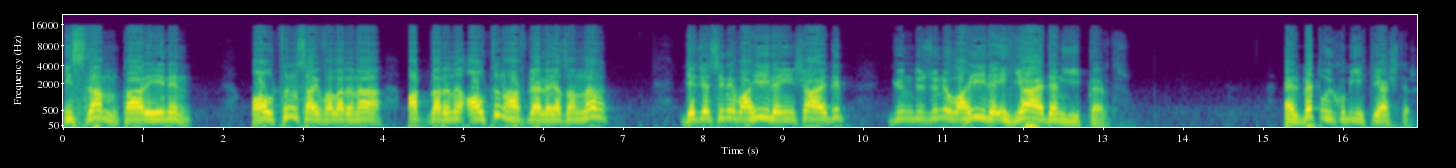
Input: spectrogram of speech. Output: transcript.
İslam tarihinin altın sayfalarına adlarını altın harflerle yazanlar gecesini vahiy ile inşa edip gündüzünü vahiy ile ihya eden yiğitlerdir. Elbet uyku bir ihtiyaçtır.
